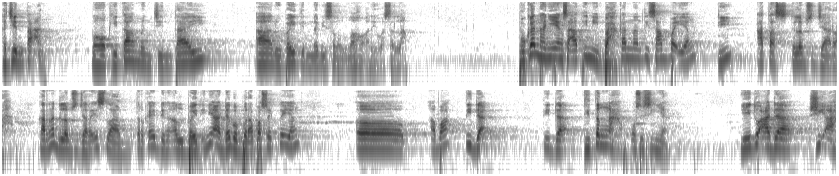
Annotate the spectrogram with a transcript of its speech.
Kecintaan bahwa kita mencintai ahlu baitin Nabi sallallahu alaihi wasallam. Bukan hanya yang saat ini, bahkan nanti sampai yang di atas dalam sejarah karena dalam sejarah Islam terkait dengan al bait ini ada beberapa sekte yang eh, apa tidak tidak di tengah posisinya. Yaitu ada Syiah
